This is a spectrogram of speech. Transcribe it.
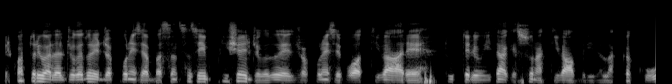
Per quanto riguarda il giocatore giapponese è abbastanza semplice, il giocatore giapponese può attivare tutte le unità che sono attivabili dall'HQ.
